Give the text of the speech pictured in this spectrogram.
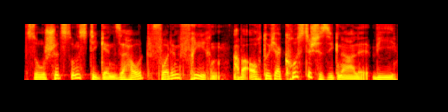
So schützt uns die Gänsehaut vor dem Frieren. Aber auch durch akustische Signale wie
